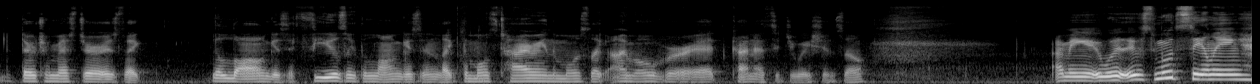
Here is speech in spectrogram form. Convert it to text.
The third trimester is like the longest. It feels like the longest and like the most tiring, the most like I'm over it kind of situation. So, I mean, it was it was smooth sailing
